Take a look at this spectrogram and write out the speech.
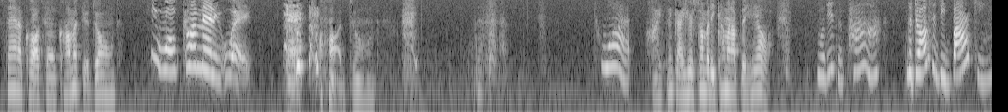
Santa Claus won't come if you don't. He won't come anyway. Oh, don't. Listen, What? I think I hear somebody coming up the hill. Well, it isn't Pa. The dogs would be barking.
